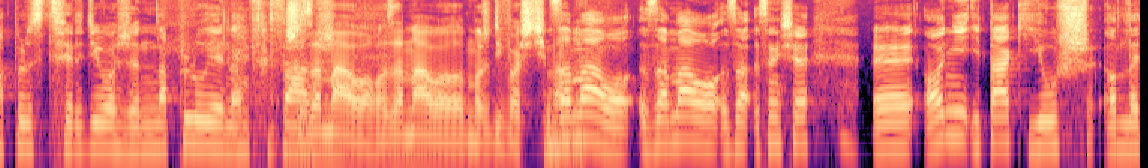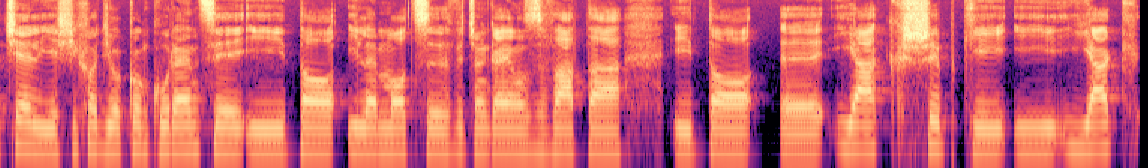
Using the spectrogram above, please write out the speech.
Apple stwierdziło, że napluje nam w twarz. Że za mało, za mało możliwości mamy. Za mało, za mało, za, w sensie y, oni i tak już odlecieli, jeśli chodzi o konkurencję i to, ile mocy wyciągają z wata i to y, jak szybki i jak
